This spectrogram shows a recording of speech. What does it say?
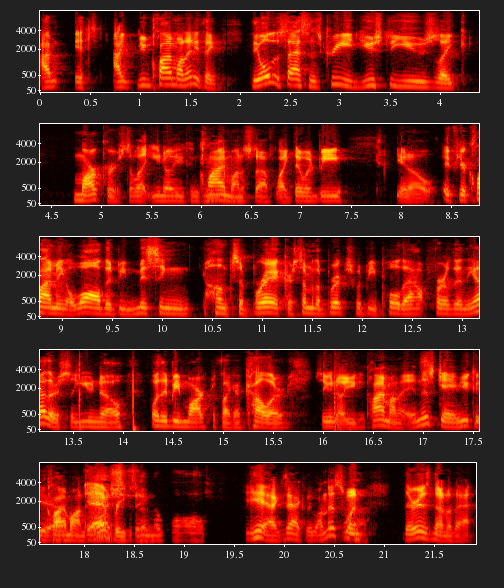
I'm it's I you can climb on anything. The old Assassin's Creed used to use like markers to let you know you can climb mm. on stuff. Like there would be, you know, if you're climbing a wall, there'd be missing hunks of brick, or some of the bricks would be pulled out further than the others, so you know, or they'd be marked with like a color, so you know you can climb on it. In this game, you can Yeah, climb on everything. in the wall. Yeah, exactly. On this one, Yeah. There is none of that.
